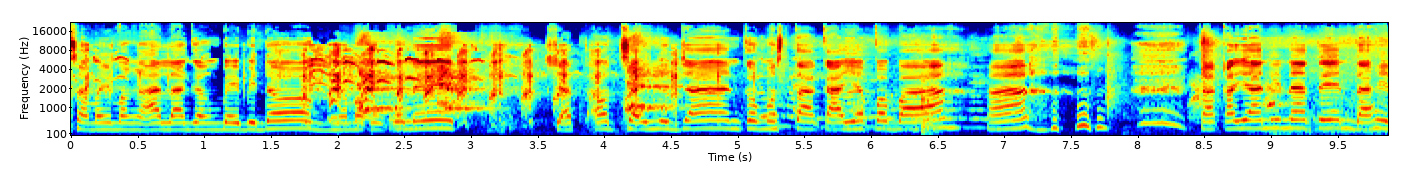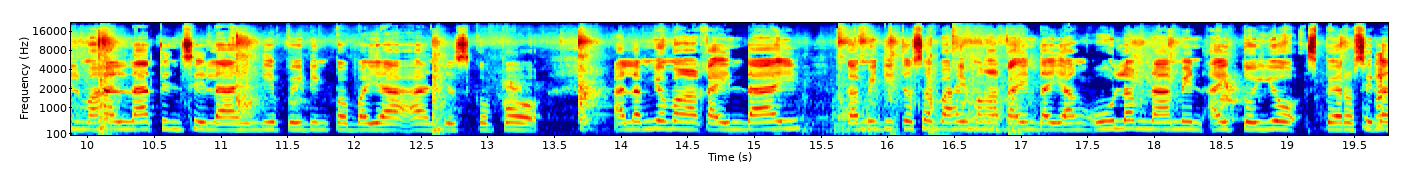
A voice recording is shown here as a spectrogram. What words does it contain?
sa may mga alagang baby dog na makukulit? Shout out sa inyo dyan. Kumusta? Kaya pa ba? Ha? Kakayanin natin dahil mahal natin sila. Hindi pwedeng pabayaan. Diyos ko po. Alam nyo mga kainday, kami dito sa bahay mga kainday, ang ulam namin ay tuyo. Pero sila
